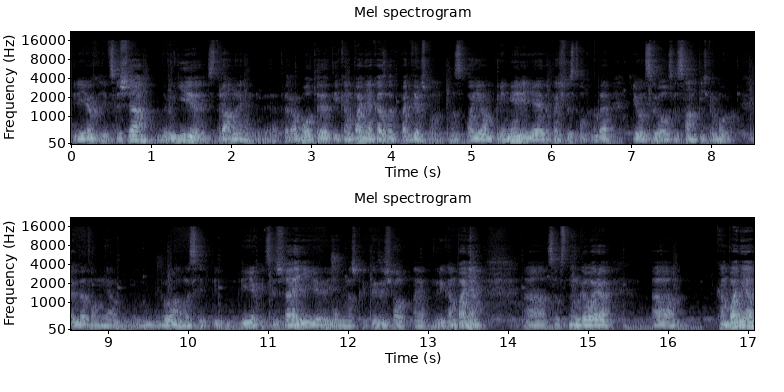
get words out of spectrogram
переехали в США, в другие страны. Это работает, и компания оказывает поддержку. На своем примере я это почувствовал, когда релацировался в Санкт-Петербург. Когда-то у меня была мысль переехать в США, и я немножко изучал внутри компании. А, собственно говоря, а, компания,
